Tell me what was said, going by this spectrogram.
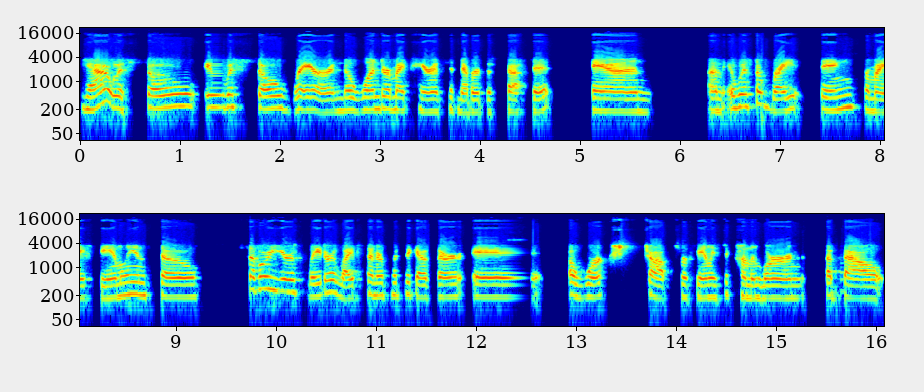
Yeah, it was so it was so rare, and no wonder my parents had never discussed it. And um, it was the right thing for my family. And so, several years later, Life Center put together a a workshop for families to come and learn about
